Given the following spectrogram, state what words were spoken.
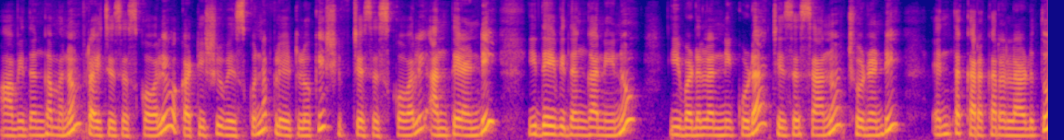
ఆ విధంగా మనం ఫ్రై చేసేసుకోవాలి. ఒక టిష్యూ వేసుకున్న ప్లేట్లోకి షిఫ్ట్ చేసేసుకోవాలి. అంతే అండి. ఇదే విధంగా నేను ఈ వడలన్నీ కూడా చేసేసాను. చూడండి ఎంత కరకరలాడుతూ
